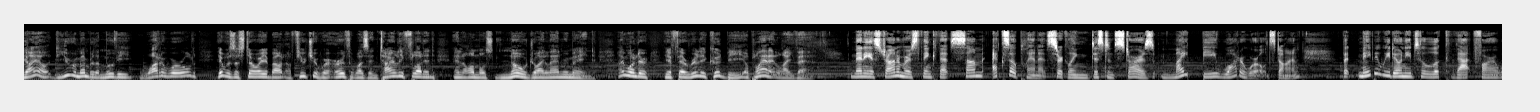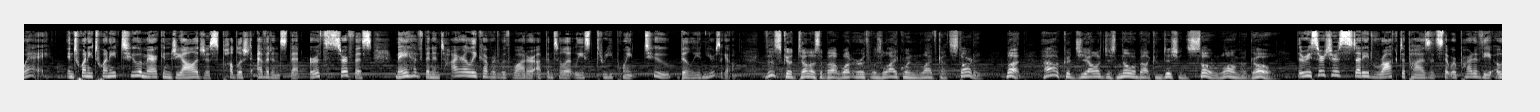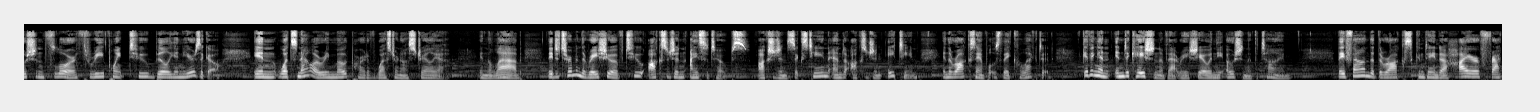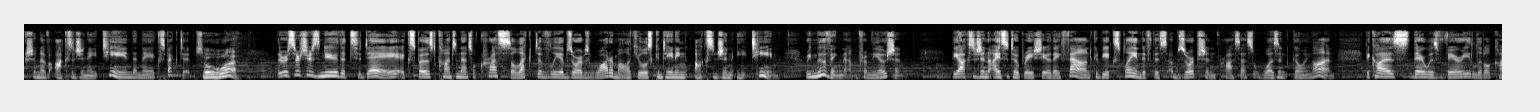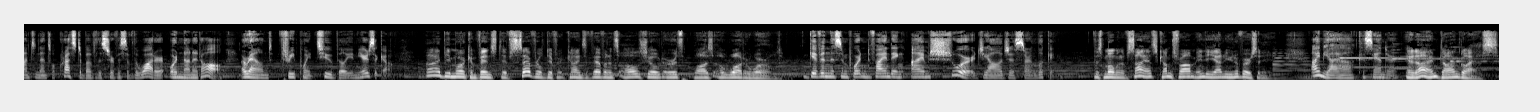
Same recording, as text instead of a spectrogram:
Yael, do you remember the movie Waterworld? It was a story about a future where Earth was entirely flooded and almost no dry land remained. I wonder if there really could be a planet like that. Many astronomers think that some exoplanets circling distant stars might be water worlds, Don. But maybe we don't need to look that far away. In 2020, two American geologists published evidence that Earth's surface may have been entirely covered with water up until at least 3.2 billion years ago. This could tell us about what Earth was like when life got started. But how could geologists know about conditions so long ago? The researchers studied rock deposits that were part of the ocean floor 3.2 billion years ago in what's now a remote part of Western Australia. In the lab, they determined the ratio of two oxygen isotopes, oxygen 16 and oxygen 18, in the rock samples they collected, giving an indication of that ratio in the ocean at the time. They found that the rocks contained a higher fraction of oxygen 18 than they expected. So what? The researchers knew that today exposed continental crust selectively absorbs water molecules containing oxygen 18, removing them from the ocean. The oxygen isotope ratio they found could be explained if this absorption process wasn't going on, because there was very little continental crust above the surface of the water, or none at all, around 3.2 billion years ago. I'd be more convinced if several different kinds of evidence all showed Earth was a water world. Given this important finding, I'm sure geologists are looking. This moment of science comes from Indiana University. I'm Yael Ksander. And I'm Don Glass.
